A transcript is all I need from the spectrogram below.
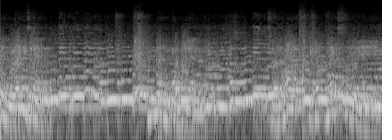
in, ladies in. Men come in. Turn right, pick up the next lady.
